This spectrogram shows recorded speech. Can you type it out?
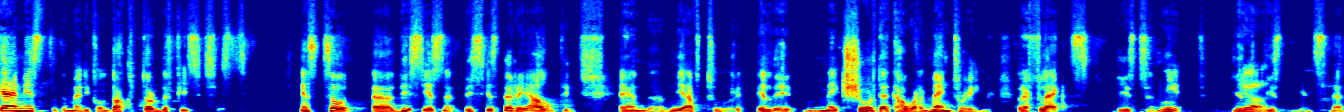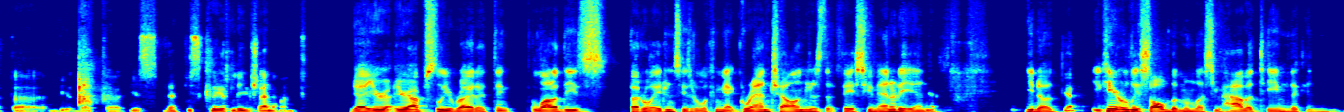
chemist, the medical doctor, the physicist. And so uh, this is this is the reality, and uh, we have to really make sure that our mentoring reflects this need. Yeah, this needs that uh, that uh, is that is clearly relevant. Yeah, you're you're absolutely right. I think a lot of these federal agencies are looking at grand challenges that face humanity, and yes. you know yeah. you can't really solve them unless you have a team that can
